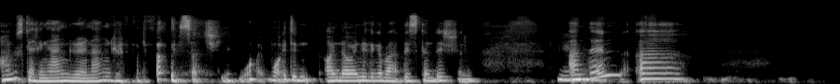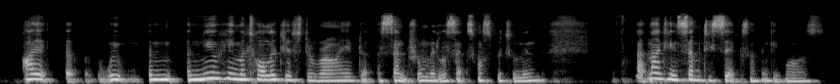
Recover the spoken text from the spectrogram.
I was getting angrier and angrier about this. Actually, why why didn't I know anything about this condition? Yeah. And then uh, I, uh, we, a, new hematologist arrived at the Central Middlesex Hospital in about 1976, I think it was.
